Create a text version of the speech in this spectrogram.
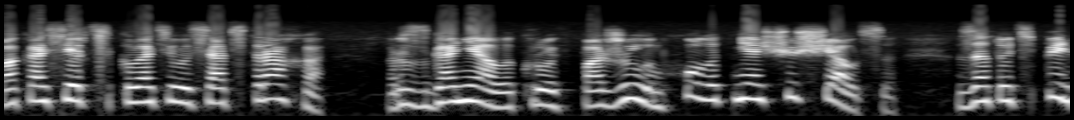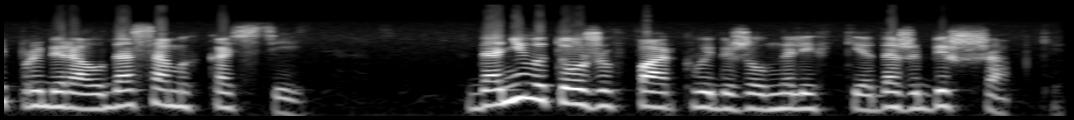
Пока сердце колотилось от страха, разгоняло кровь по жилам, холод не ощущался, зато теперь пробирало до самых костей. Данила тоже в парк выбежал налегке, даже без шапки.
